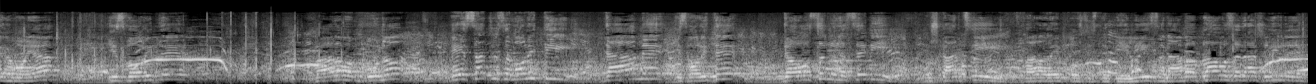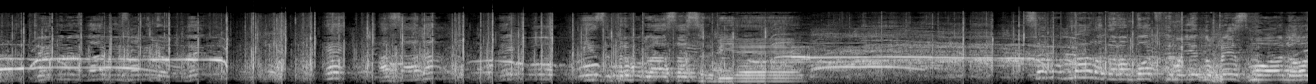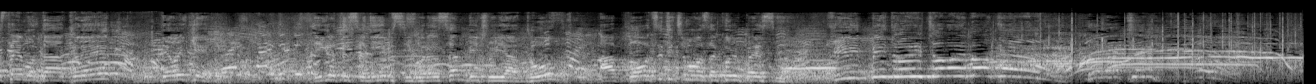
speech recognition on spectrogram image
Draga moja, izvolite. Hvala vam puno. E, sad ću zamoliti dame, izvolite, da ostanu na sceni muškarci. Hvala lepo što ste bili sa nama. Aplauz za naše divne da vam podsjetimo jednu pesmu, ne ostajemo dakle. Devojke, igrate sa njim, siguran sam, bit ću ja tu. A podsjetit ćemo vas za koju pesmu.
